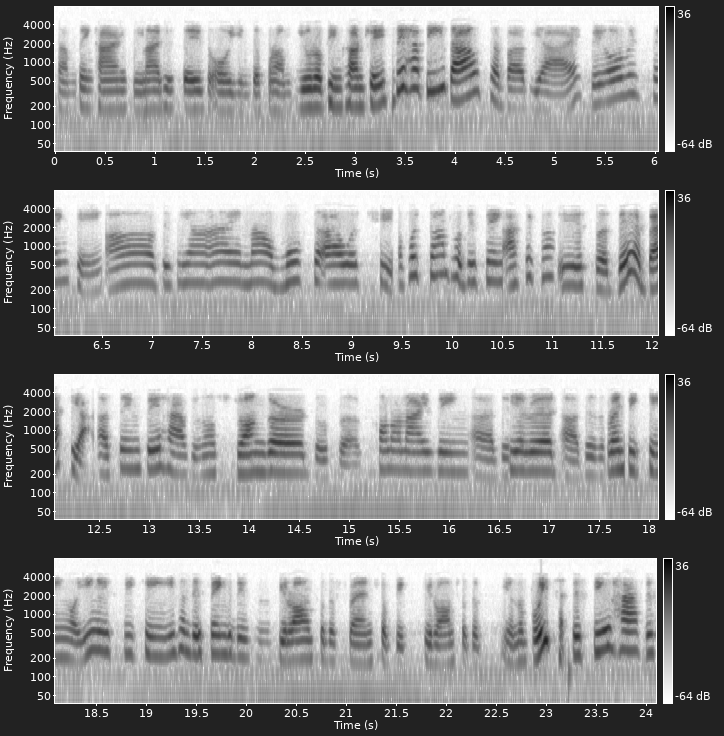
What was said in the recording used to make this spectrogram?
some think tanks, in United States or in the from European countries. They have these doubts about AI. They always thinking, oh, this AI now moves to our cheek. For example, they think Africa is uh, their backyard. I think they have, you know, stronger those uh, colonizing uh, the period, uh, the French speaking or English speaking. Even they think this belongs to the French or be- belong to the, you know, Britain. They still have this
